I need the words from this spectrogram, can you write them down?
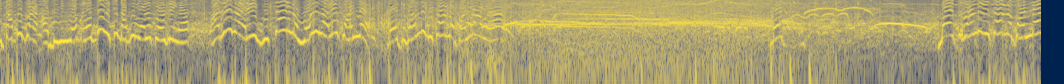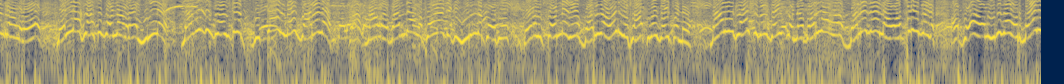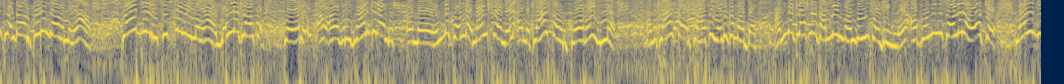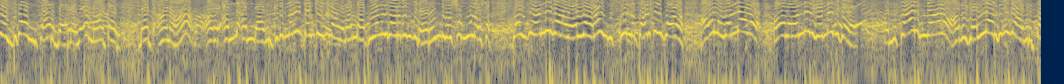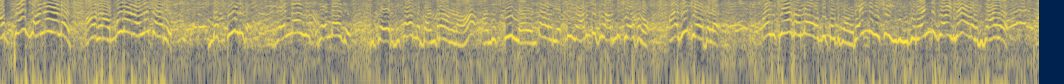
அப்படி தப்பு அப்படி நீங்க எதை வச்சு தப்பு முதல்ல சொல்றீங்க? அதே மாதிரி விசாரணை ஒரு நாளே பண்ணல. நேற்று வந்து விசாரணை பண்ணாங்க நேத்து- நேத்து வந்து விசாரணை பண்ணேன்றாங்களே எல்லா கிளாஸும் பண்ணாங்களா இல்ல 11th 12th விசாரணை வரல வ- நாம வந்து அங்க போராட்டத்துக்கு இருந்த போது எங்களுக்கு சொன்னது வருவாங்க நீங்க கிளாஸ் போய் வெயிட் பண்ண நாம கிளாஸ் போய் வெயிட் பண்ண வருவாங்க வரவே இல்ல அவங்க அப்படியே போயிடு அப்போ அவங்க இதுதான் ஒரு மேனேஜ்மெண்டா ஒரு பெருந்தாங்க இல்லையா ப்ராப்பர் சிஸ்டம் இல்லையா எல்லா கிளாஸும் இப்போ ஒரு அ- அவர் நடக்கிற அந்த ஸ்- அந்த எந்த பொண்ணு நைன்த் ஸ்டாண்டர்ட் அந்த கிளாஸ்க்கு அவர் போவே இல்ல அந்த கிளாஸ்க்கு அவர் கிளாஸ் எடுக்க மாட்டார் அந்த கிளாஸ்ல கம்ப்ளைண்ட் வந்ததுன்னு சொல்றீங்களே அப்போ நீங்க சொல்லல ஓகே லெவன்த் டுவெல்த்துக்கு அந்த சார் வரவே மாட்டார் பட் ஆனா அவர் அந்த அந்த அவர்கிட்ட நிறைய டென்ஷன் நாங்க வந்து அப்போ எங்களுக்கு அவரை பத்தி தெரியாது ரெண்டு வருஷம் மூணு வருஷம் நான் இப்ப வந்திருக்காங்க எல்லாரும் இந்த ஸ்கூல்ல படிச்சுட்டு போனோம் அவங்க வந்தாங்க அவங்க வந்ததுக்கு என்னதுக்கு அந்த சாருக்கு நியாயம் அவருக்கு எல்லாருக்குமே அவர் தப்பே பண்ண வேண்டாம் அவர் அவ்வளவு நல்ல சாரு இந்த ஸ்கூலுக்கு ரெண்டாவது ரெண்டாவது இப்போ ஒரு விசாரணை பண்றாங்கன்னா அந்த ஸ்கூல்ல வந்துட்டு அவர் எப்படி நடந்துக்கிறாருன்னு கேட்கணும் அது கேட்கல அது கேட்காம வந்து கூட்டுப்பாங்க ரெண்டு விஷயம் இது இது ரெண்டு பாயிண்ட் தான் எங்களுக்கு தேவை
